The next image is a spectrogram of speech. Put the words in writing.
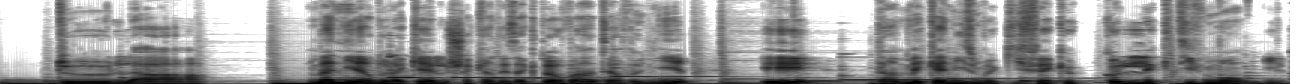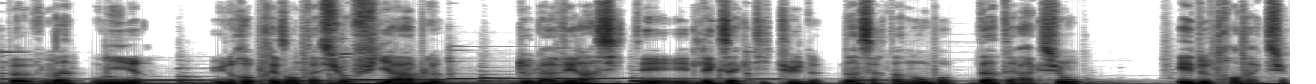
de la manière de laquelle chacun des acteurs va intervenir et d'un mécanisme qui fait que collectivement ils peuvent maintenir une représentation fiable de la véracité et de l'exactitude d'un certain nombre d'interactions et de transactions.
